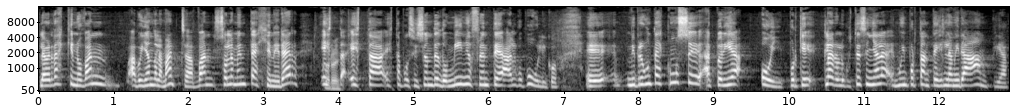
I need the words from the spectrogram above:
la verdad es que no van apoyando la marcha, van solamente a generar esta, esta, esta, posición de dominio frente a algo público. Eh, mi pregunta es, ¿cómo se actuaría hoy? Porque, claro, lo que usted señala es muy importante, es la mirada amplia,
